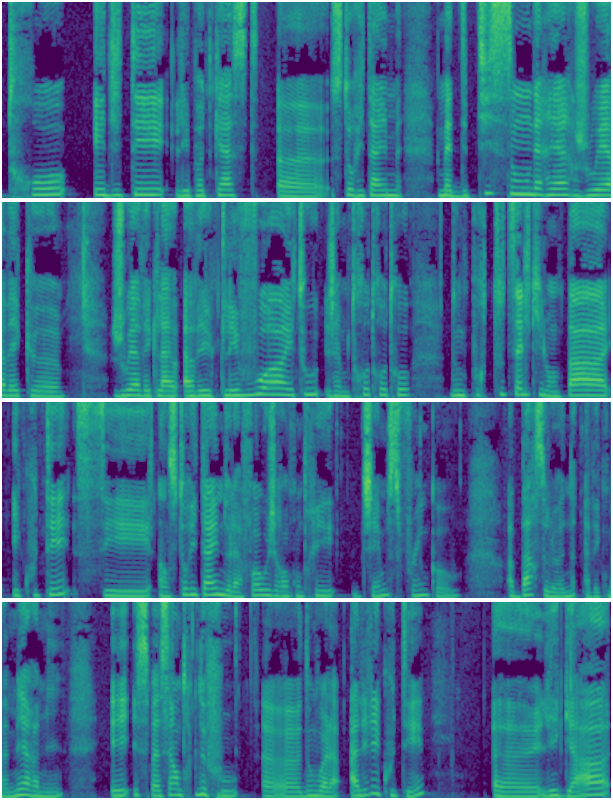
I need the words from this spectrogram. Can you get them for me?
trop éditer les podcasts euh, story time, mettre des petits sons derrière, jouer avec, euh, jouer avec, la, avec les voix et tout. J'aime trop, trop, trop. Donc pour toutes celles qui l'ont pas écouté, c'est un story time de la fois où j'ai rencontré James Franco à Barcelone avec ma meilleure amie et il se passait un truc de fou. Euh, donc voilà, allez l'écouter. Les gars,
